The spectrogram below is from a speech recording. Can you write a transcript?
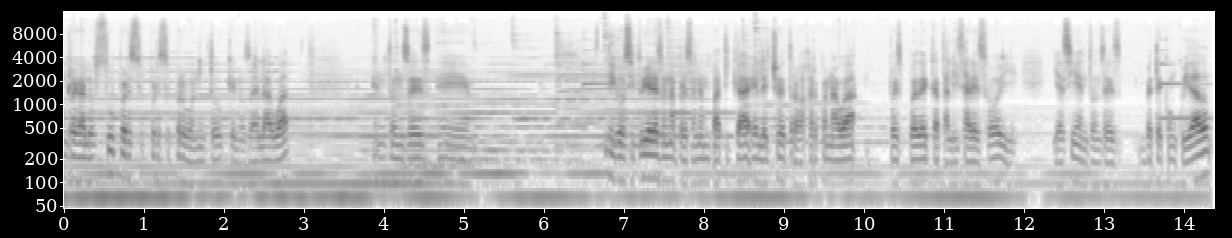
un regalo súper, súper, súper bonito que nos da el agua. Entonces, eh, digo, si tú eres una persona empática, el hecho de trabajar con agua, pues puede catalizar eso y, así. Entonces, vete con cuidado.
